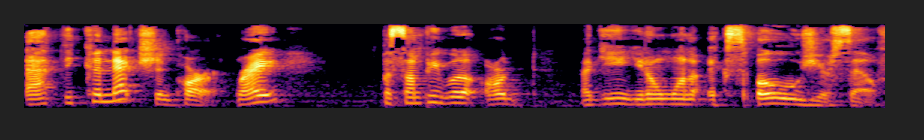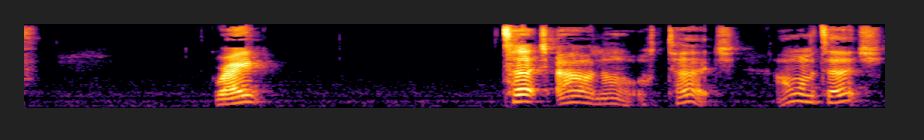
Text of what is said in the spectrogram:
at the connection part, right? But some people are, again, you don't want to expose yourself, right? Touch, oh no, touch. I don't want to touch,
